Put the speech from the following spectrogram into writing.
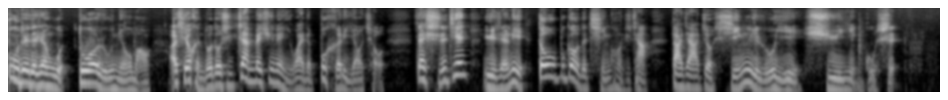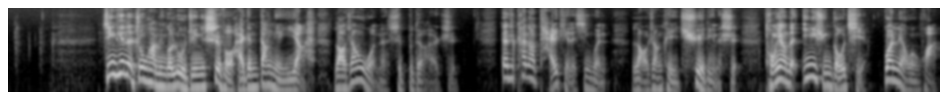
部队的任务多如牛毛。而且有很多都是战备训练以外的不合理要求，在时间与人力都不够的情况之下，大家就行礼如仪，虚应故事。今天的中华民国陆军是否还跟当年一样？老张我呢是不得而知。但是看到台铁的新闻，老张可以确定的是，同样的因循苟且、官僚文化，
